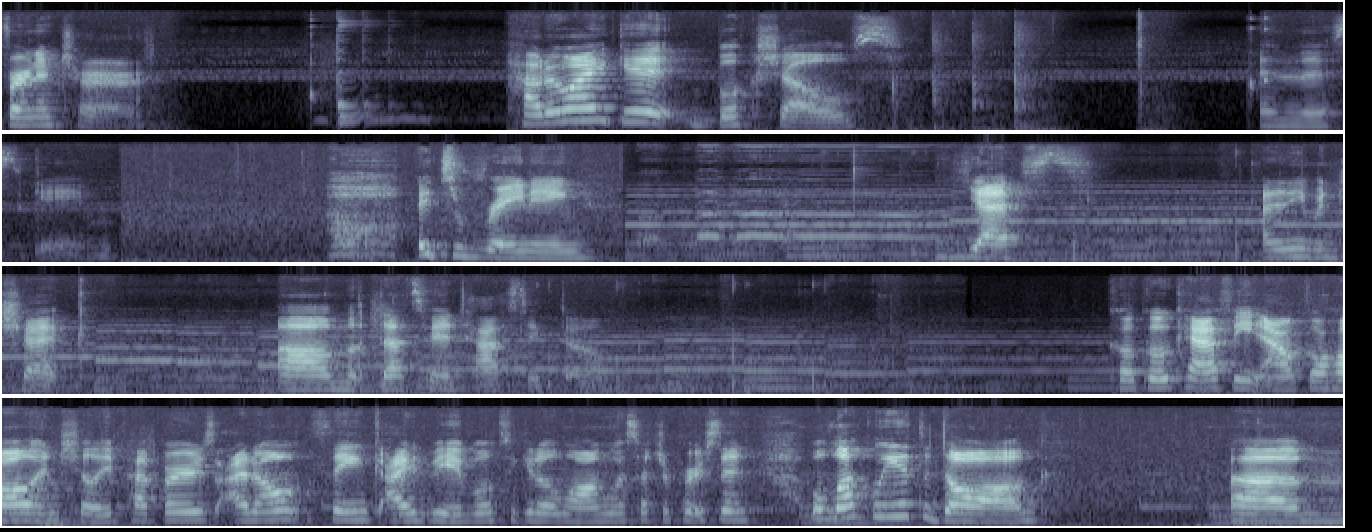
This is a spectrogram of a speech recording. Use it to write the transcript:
furniture? How do I get bookshelves in this game? it's raining. Yes. I didn't even check. Um, that's fantastic though. Cocoa, caffeine, alcohol, and chili peppers. I don't think I'd be able to get along with such a person. Well, luckily it's a dog. Um,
